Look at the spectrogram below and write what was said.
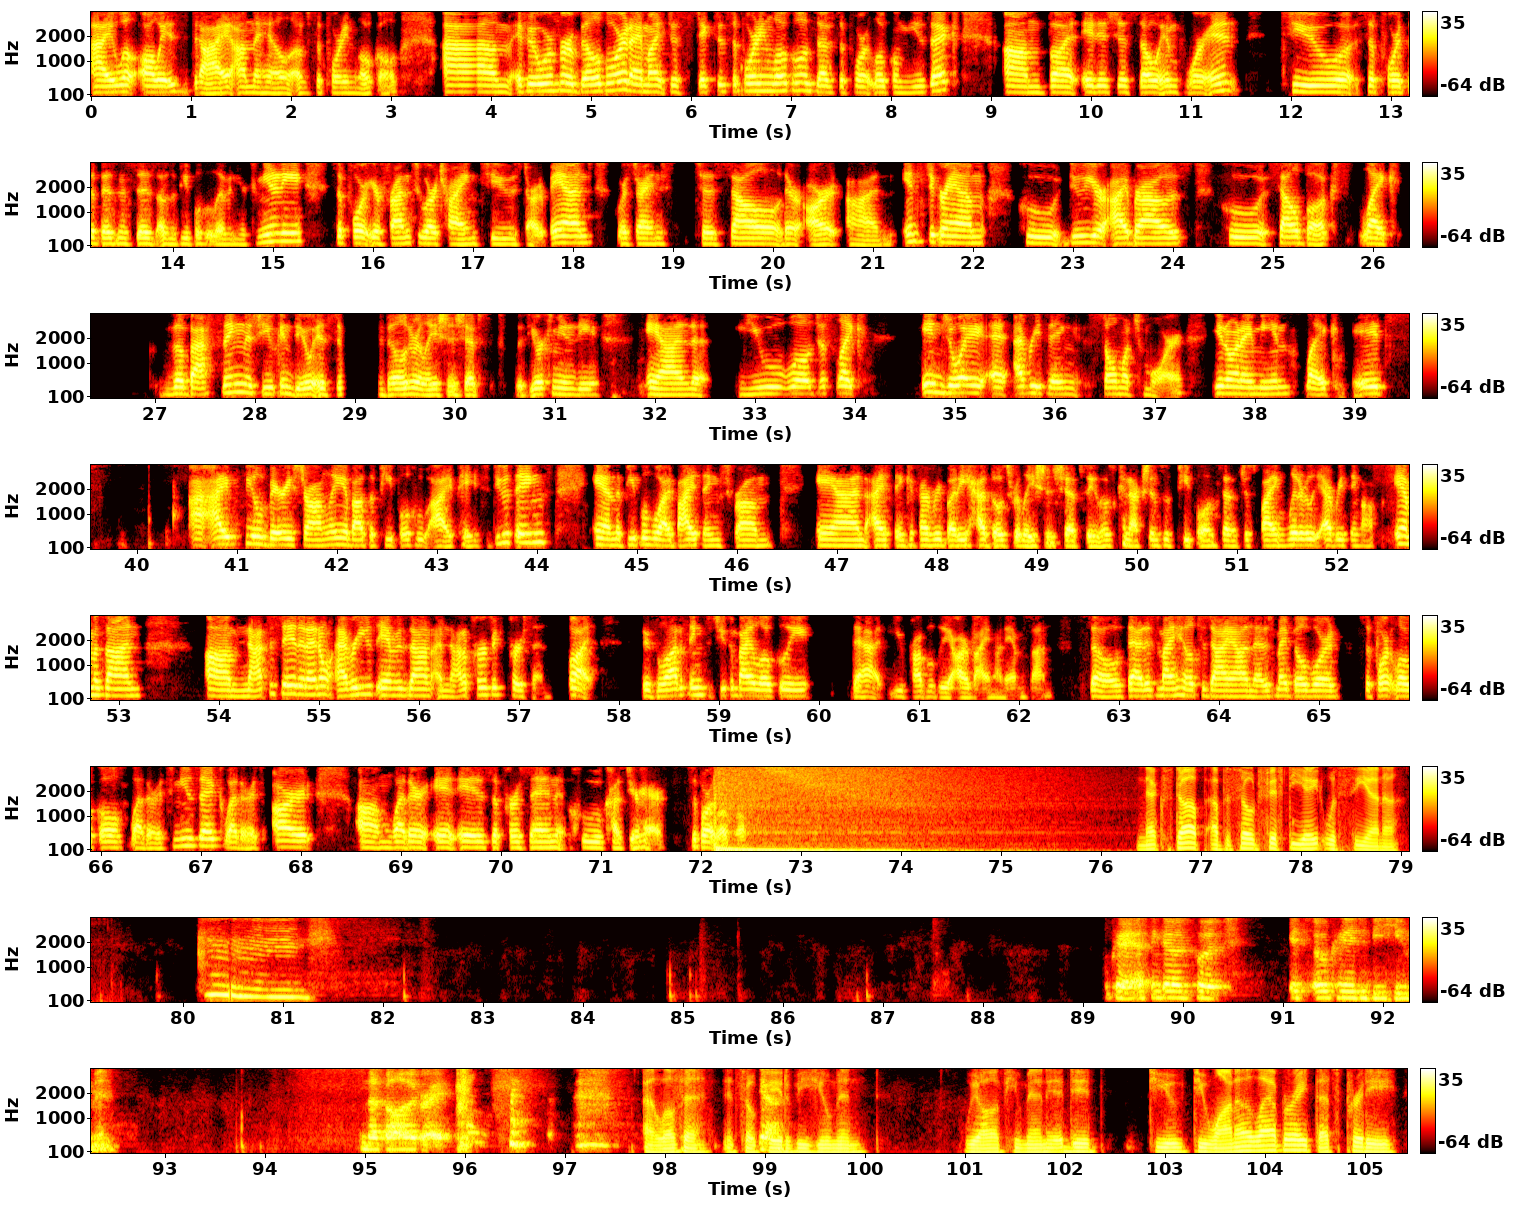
I will always die on the hill of supporting local. Um, if it were for a billboard, I might just stick to supporting local instead of support local music. Um, but it is just so important to support the businesses of the people who live in your community, support your friends who are trying to start a band, who are trying to sell their art on Instagram, who do your eyebrows, who sell books. Like the best thing that you can do is to build relationships with your community and you will just like enjoy everything so much more. You know what I mean? Like it's I feel very strongly about the people who I pay to do things and the people who I buy things from. And I think if everybody had those relationships and those connections with people instead of just buying literally everything off of Amazon, um, not to say that I don't ever use Amazon, I'm not a perfect person, but there's a lot of things that you can buy locally that you probably are buying on Amazon. So that is my hill to die on. That is my billboard. Support local, whether it's music, whether it's art, um, whether it is the person who cuts your hair. Support local. Next up, episode 58 with Sienna. Hmm. Okay, I think I would put it's okay to be human. That's all I would write. I love it. It's okay yeah. to be human. We all have humanity. Did do you do you want to elaborate? That's pretty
